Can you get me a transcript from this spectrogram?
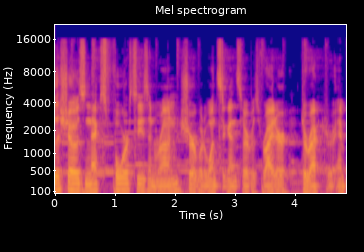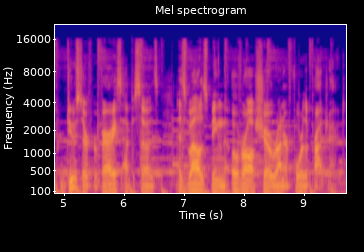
the show's next four season run, Schur would once again serve as writer, director, and producer for various episodes, as well as being the overall showrunner for the project.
